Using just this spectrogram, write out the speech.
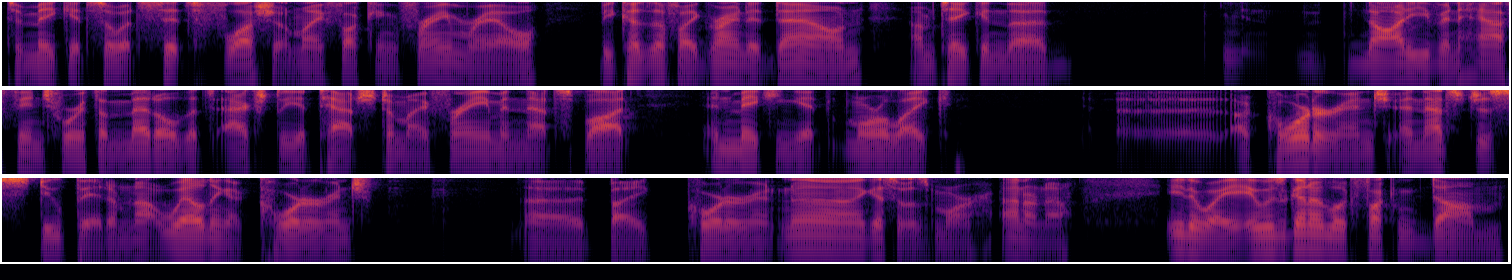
to make it so it sits flush on my fucking frame rail because if I grind it down, I'm taking the not even half inch worth of metal that's actually attached to my frame in that spot and making it more like a quarter inch, and that's just stupid. I'm not welding a quarter inch uh, by quarter inch. No, I guess it was more. I don't know. Either way, it was gonna look fucking dumb,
